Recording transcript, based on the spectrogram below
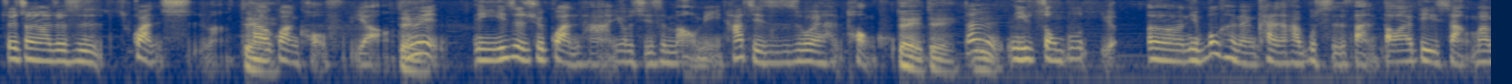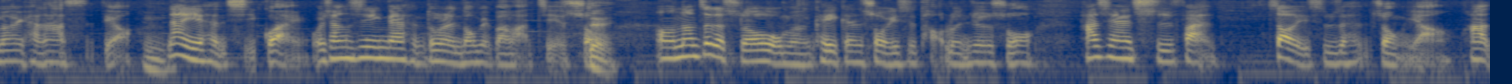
最重要就是灌食嘛，它要灌口服药，因为你一直去灌它，尤其是猫咪，它其实是会很痛苦。对对。但你总不有。呃，你不可能看着它不吃饭，倒在地上，慢慢的看它死掉，嗯，那也很奇怪。我相信应该很多人都没办法接受。对，哦，那这个时候我们可以跟兽医师讨论，就是说它现在吃饭到底是不是很重要？他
